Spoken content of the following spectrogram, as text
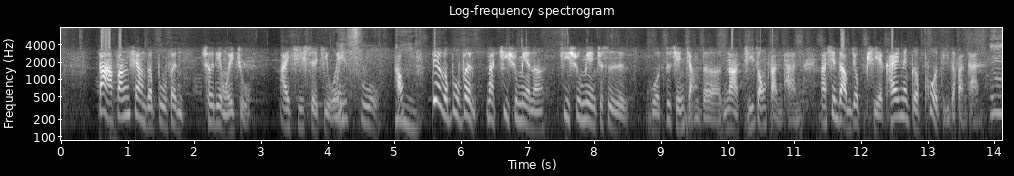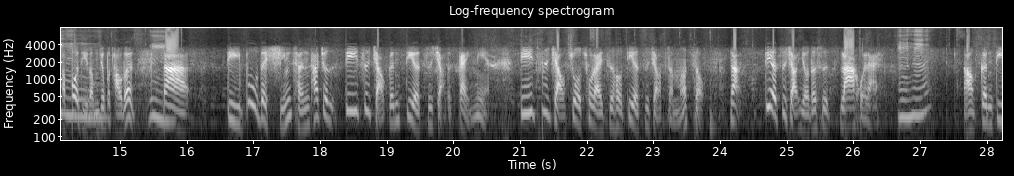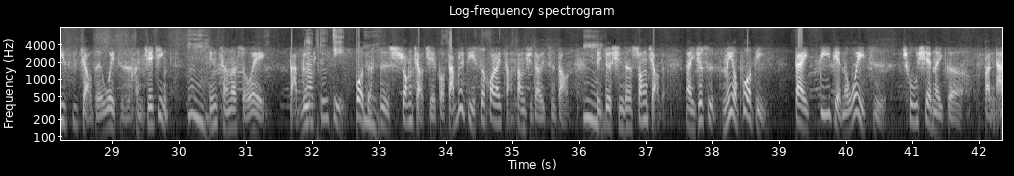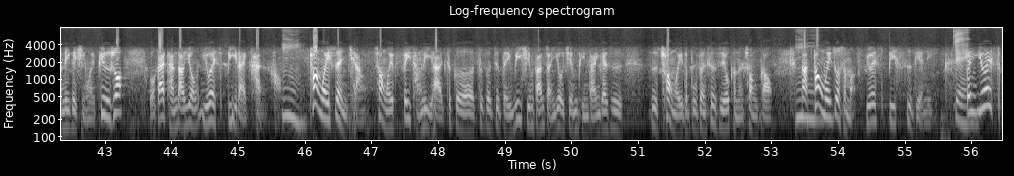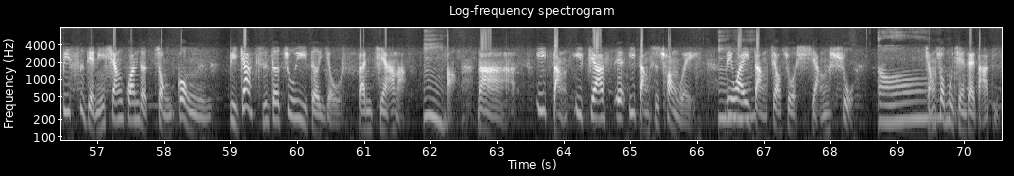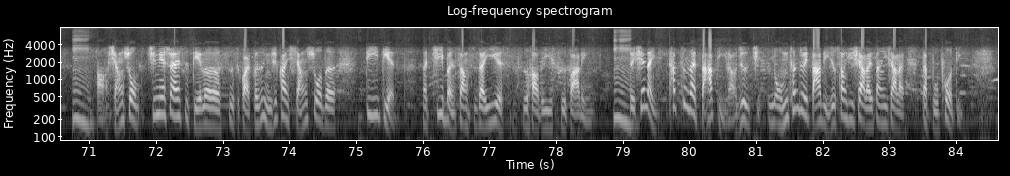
大方向的部分，车电为主，IC 设计为辅。好，第二个部分，那技术面呢？技术面就是我之前讲的那几种反弹。那现在我们就撇开那个破底的反弹，啊，破底的我们就不讨论。那底部的形成，它就是第一只脚跟第二只脚的概念。第一只脚做出来之后，第二只脚怎么走？那第二只脚有的是拉回来。嗯哼。然后跟第一只脚的位置很接近，嗯，形成了所谓 W 底，或者是双脚结构。W 底是后来涨上去才会知道的，嗯，所以就形成双脚的，那也就是没有破底，在低点的位置出现了一个反弹的一个行为。譬如说，我刚才谈到用 USB 来看，好，嗯，创维是很强，创维非常厉害，这个这个就等于 V 型反转右肩平台，应该是。是创维的部分，甚至有可能创高。那创维做什么？USB 四点零，对，跟 USB 四点零相关的，总共比较值得注意的有三家啦。嗯，好，那一档一家，呃，一档是创维，另外一档叫做翔硕。哦，翔硕目前在打底。嗯，好，翔硕今天虽然是跌了四十块，可是你去看翔硕的低点，那基本上是在一月十四号的一四八零。嗯，对，现在它正在打底了，就是我们称之为打底，就上去下来，上去下来，但不破底。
